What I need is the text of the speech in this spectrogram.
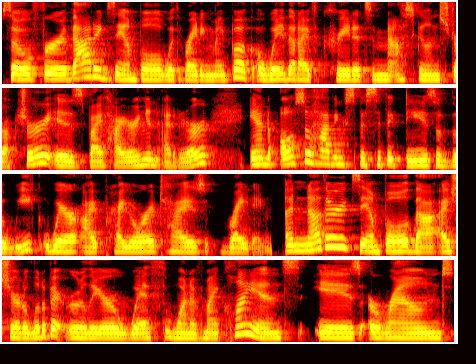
So, for that example, with writing my book, a way that I've created some masculine structure is by hiring an editor and also having specific days of the week where I prioritize writing. Another example that I shared a little bit earlier with one of my clients is around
